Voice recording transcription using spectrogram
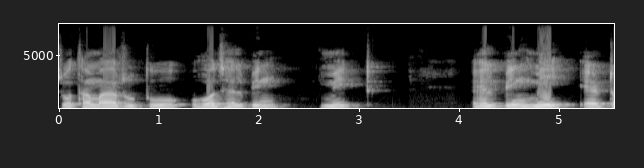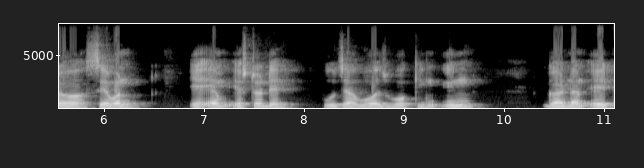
ચોથામાં Ritu was helping meet helping me at seven A M yesterday Pooja was walking in garden at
